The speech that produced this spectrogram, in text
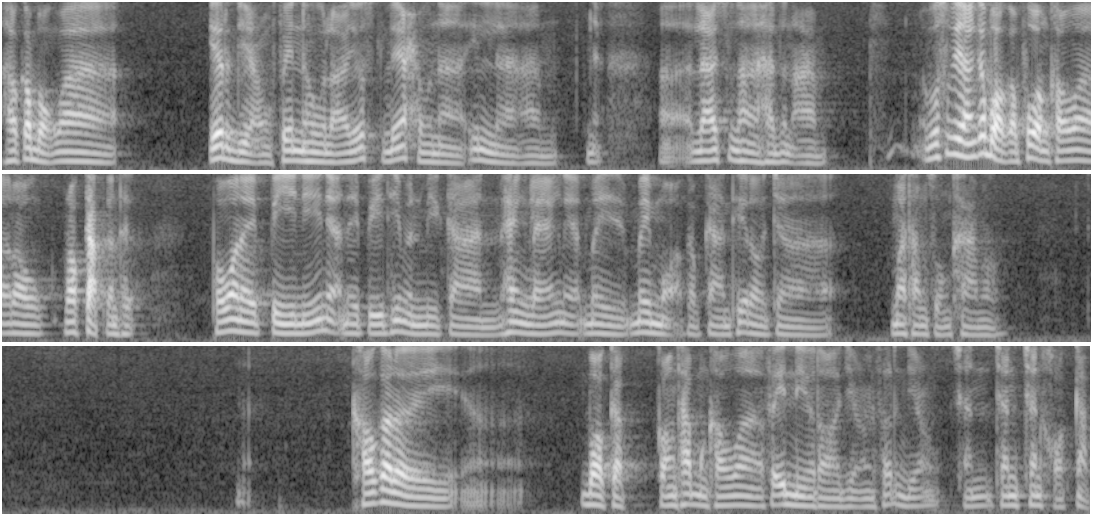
เขาก็บอกว่าอิรจิอูฟินฮูลายุสเลฮูนาอิลลาอัมลายุสลาฮัดันอัมอบูซุฟยานก็บอกกับพวกเขาว่าเราเรากลับกันเถอะ เพราะว่าในปีนี้เนี่ยในปีที่มันมีการแห้งแล้งเนี่ยไม่ไม่เหมาะกับการที่เราจะมาทำสงครามเขาก็เลยบอกกับกองทัพของเขาว่าเฟอินนีรอจิอันฟัดเดียวฉันฉันฉันขอกลับ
